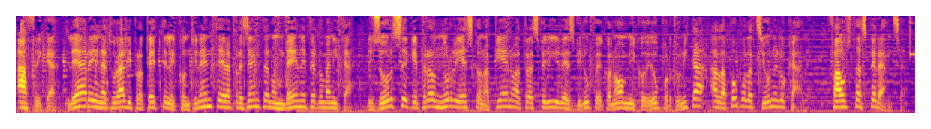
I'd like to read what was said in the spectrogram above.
Africa. Le aree naturali protette nel continente rappresentano un bene per l'umanità, risorse che però non riescono appieno a trasferire sviluppo economico e opportunità alla popolazione locale. Fausta Speranza.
